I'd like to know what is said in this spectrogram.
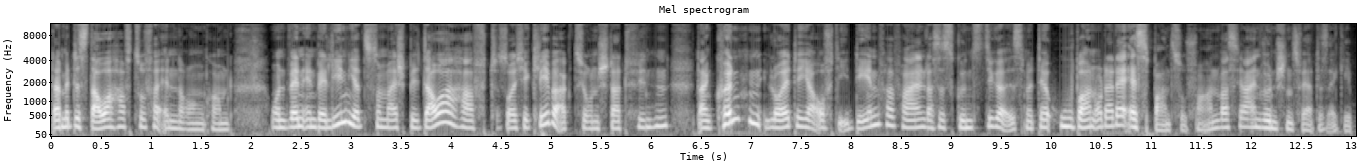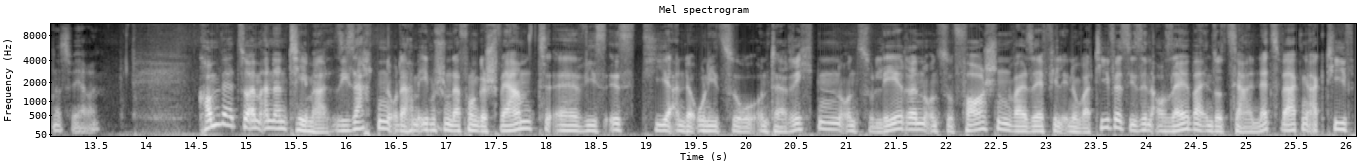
damit es dauerhaft zu Veränderungen kommt. Und wenn in Berlin jetzt zum Beispiel dauerhaft solche Klebeaktionen stattfinden, dann könnten Leute ja auf die Ideen verfallen, dass es günstiger ist, mit der U-Bahn oder der S-Bahn zu fahren, was ja ein wünschenswertes Ergebnis wäre. Kommen wir zu einem anderen Thema. Sie sagten oder haben eben schon davon geschwärmt, äh, wie es ist, hier an der Uni zu unterrichten und zu lehren und zu forschen, weil sehr viel innovativ ist. Sie sind auch selber in sozialen Netzwerken aktiv,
